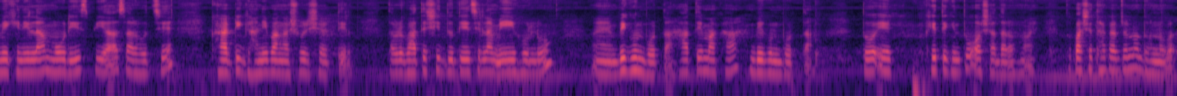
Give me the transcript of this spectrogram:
মেখে নিলাম, মরিচ, পেঁয়াজ আর হচ্ছে খাঁটি ঘানি ভাঙা সরিষার তেল। তারপরে ভাতে সিদ্ধ দিয়েছিলাম এই হলো বেগুন ভর্তা, হাতে মাখা বেগুন ভর্তা। তো এ খেতে কিন্তু অসাধারণ হয়। তো পাশে থাকার জন্য ধন্যবাদ।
